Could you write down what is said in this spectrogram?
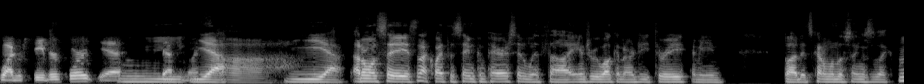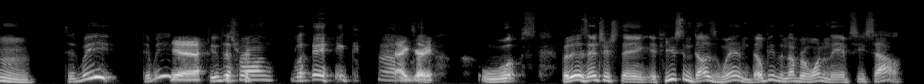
wide receiver for it. Yeah, Mm, definitely. Yeah, Ah. yeah. I don't want to say it's not quite the same comparison with uh, Andrew Luck and RG three. I mean, but it's kind of one of those things like, hmm, did we did we yeah. do this wrong? like, I agree. like, whoops. But it is interesting. If Houston does win, they'll be the number one in the AFC South.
